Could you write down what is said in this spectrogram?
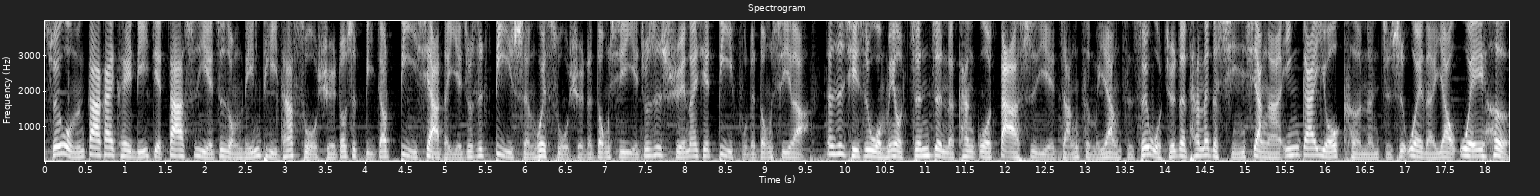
所以我们大概可以理解大视野这种灵体，他所学都是比较地下的，也就是地神会所学的东西，也就是学那些地府的东西啦。但是其实我没有真正的看过大视野长怎么样子，所以我觉得他那个形象啊，应该有可能只是为了要威吓，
